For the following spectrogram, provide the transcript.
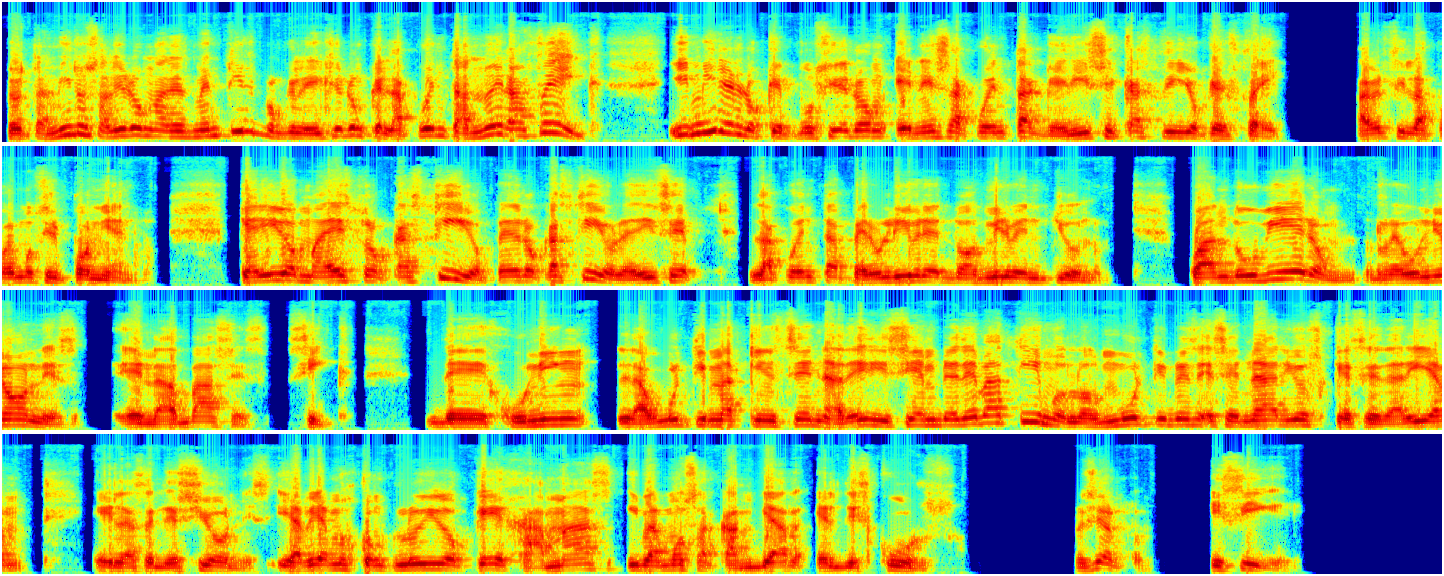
Pero también lo salieron a desmentir porque le dijeron que la cuenta no era fake. Y miren lo que pusieron en esa cuenta que dice Castillo que es fake. A ver si las podemos ir poniendo. Querido maestro Castillo, Pedro Castillo, le dice la cuenta Perú Libre 2021. Cuando hubieron reuniones en las bases SIC de Junín, la última quincena de diciembre, debatimos los múltiples escenarios que se darían en las elecciones y habíamos concluido que jamás íbamos a cambiar el discurso. ¿No es cierto? Y sigue.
